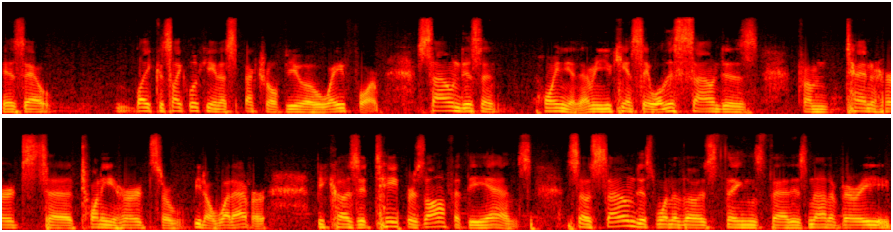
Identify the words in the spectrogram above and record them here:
is that like it's like looking at a spectral view of a waveform sound isn't poignant. I mean, you can't say, well, this sound is from 10 hertz to 20 hertz or, you know, whatever, because it tapers off at the ends. So sound is one of those things that is not a very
